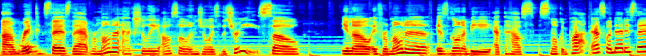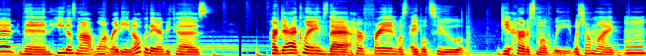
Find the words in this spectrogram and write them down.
uh, mm-hmm. Rick says that Ramona actually also enjoys the trees. So you know, if Ramona is going to be at the house smoking pot, as her daddy said, then he does not want Raydean over there because her dad claims that her friend was able to get her to smoke weed, which I'm like, mm,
